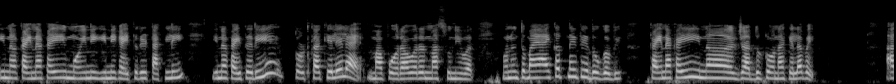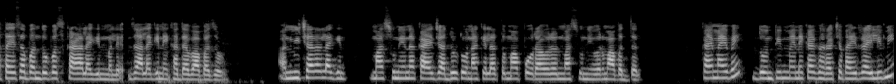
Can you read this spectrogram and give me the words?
इनं काही ना काही मोहिनी गिनी काहीतरी टाकली. इन काहीतरी तोटका केलेला आहे मा पोरावर मा सुनीवर. म्हणून तर माय ऐकत नाही ते दोघं बी. काही ना काही इन जादू टोना केला बाई. आता याचा बंदोबस्त काढा लागेल मला. जा लागेल एखाद्या बाबाजवळ. आणि विचारा लागेल मा सुनीनं काय जादू टोना केला तर मा पोरावर मा सुनीवर माबद्दल काय माय बाई? दोन तीन महिने काय घराच्या बाहेर राहिली मी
